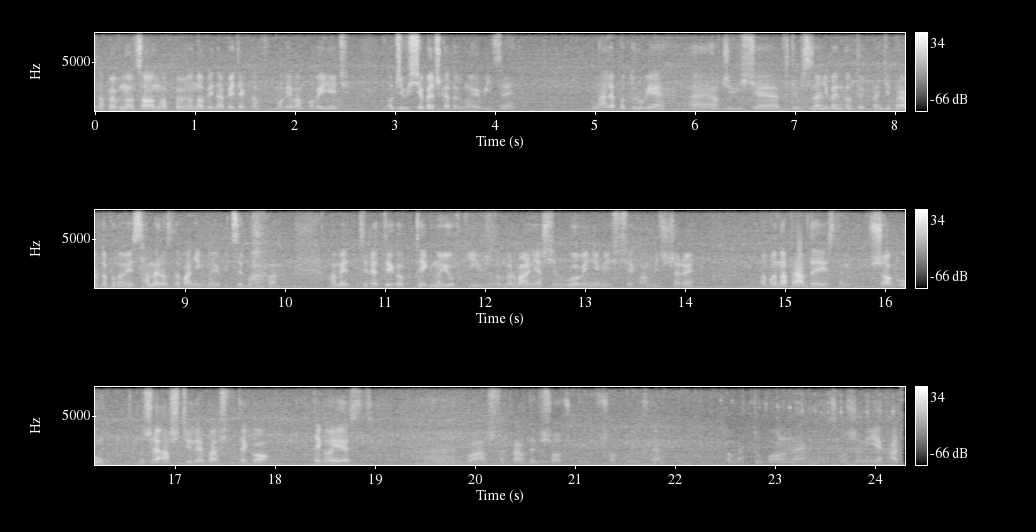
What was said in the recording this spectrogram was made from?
że na pewno co, na pewno nowy nabytek, to mogę wam powiedzieć. Oczywiście beczka do gnojowicy. No ale po drugie, e, oczywiście w tym sezonie będą, będzie prawdopodobnie same rozlewanie gnojowicy, bo mamy tyle tego, tej gnojówki, że to normalnie aż się w głowie nie mieści, jak mam być szczery. No bo naprawdę jestem w szoku, że aż tyle właśnie tego, tego jest. E, bo aż naprawdę w szoku, w szoku jestem. Dobra, tu wolne, więc możemy jechać.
